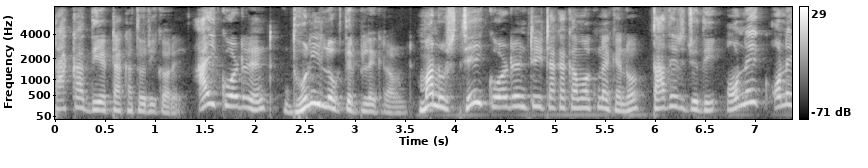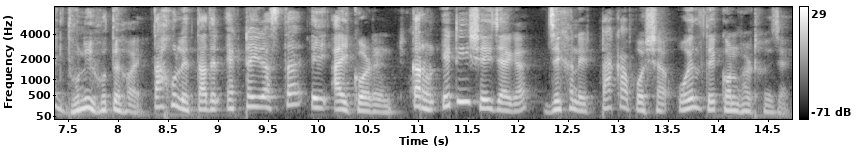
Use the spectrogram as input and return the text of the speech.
টাকা দিয়ে টাকা তৈরি করে। আই কোয়াড্রেন্ট ধনী লোকদের প্লেগ্রাউন্ড মানুষ যেই কোয়াড্রেন্টেই টাকা কামাক না কেন, তাদের যদি অনেক অনেক ধনী হতে হয়, তাহলে তাদের একটাই রাস্তা এই আই কোয়াড্রেন্ট কারণ এটি সেই জায়গা যেখানে টাকা, পয়সা ওয়েলথে কনভার্ট হয়ে যায়।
